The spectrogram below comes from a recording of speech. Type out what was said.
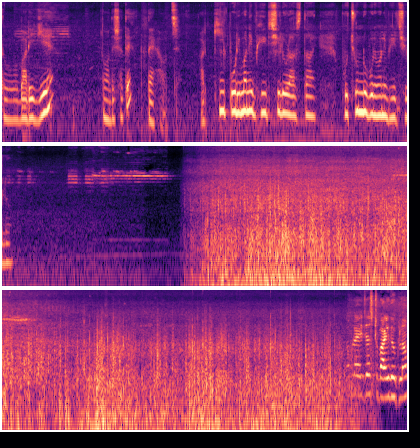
তো বাড়ি গিয়ে তোমাদের সাথে দেখা হচ্ছে। আর কি পরিমাণে ভিড় ছিল রাস্তায়, প্রচণ্ড পরিমাণে ভিড় ছিল। জাস্ট বাড়ি ঢুকলাম,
